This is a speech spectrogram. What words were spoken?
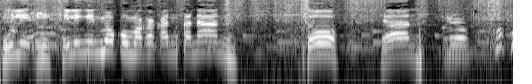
Hili, hi- hilingin mo kung makakankanan. So, yan. Ito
